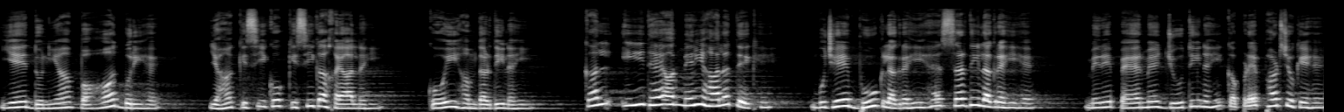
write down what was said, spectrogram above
یہ دنیا بہت بری ہے۔ یہاں کسی کو کسی کا خیال نہیں، کوئی ہمدردی نہیں۔ کل عید ہے اور میری حالت دیکھیں۔ مجھے بھوک لگ رہی ہے، سردی لگ رہی ہے۔ میرے پیر میں جوتی نہیں، کپڑے پھٹ چکے ہیں۔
